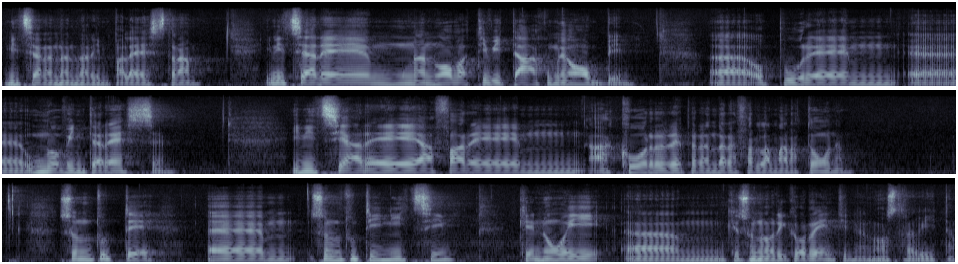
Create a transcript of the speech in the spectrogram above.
iniziare ad andare in palestra, iniziare una nuova attività come hobby, eh, oppure mm, eh, un nuovo interesse, iniziare a, fare, mm, a correre per andare a fare la maratona. Sono tutte ehm, sono tutti inizi che, noi, ehm, che sono ricorrenti nella nostra vita.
